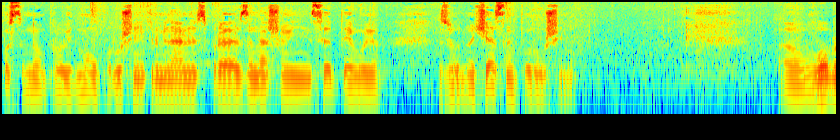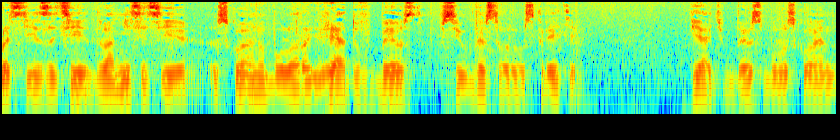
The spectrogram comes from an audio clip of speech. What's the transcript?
постанов про відмову порушення кримінальної справи за нашою ініціативою з одночасним порушенням. Е, В області за ці два місяці скоєно було ряд вбивств, всі вбивства розкриті. П'ять вбивств було скоєно,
